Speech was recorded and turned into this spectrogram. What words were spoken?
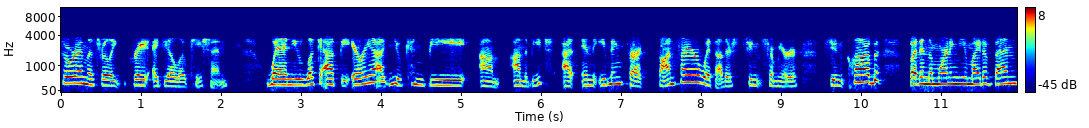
So we're in this really great, ideal location. When you look at the area, you can be um, on the beach at, in the evening for a bonfire with other students from your student club, but in the morning you might have been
